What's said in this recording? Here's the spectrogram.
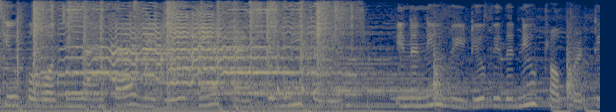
Thank you for watching my entire video. Dear friends, we'll meet again in a new video with a new property.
